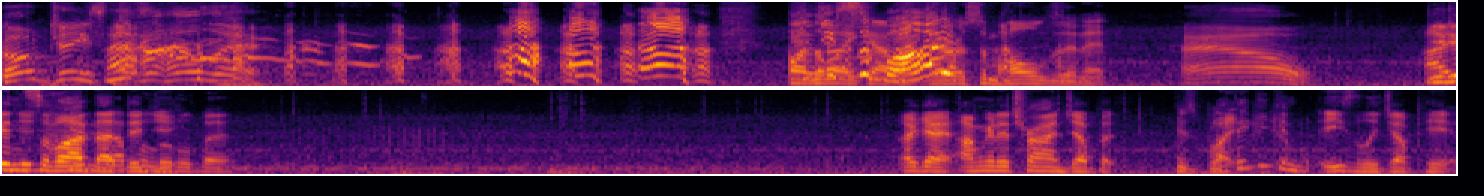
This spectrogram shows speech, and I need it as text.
Oh jeez, there's a hole there! By the you way, Gavin, there are some holes in it. Ow! I didn't did survive that, up did a you? little bit. Okay, I'm going to try and jump it. It's I think you can easily jump here,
